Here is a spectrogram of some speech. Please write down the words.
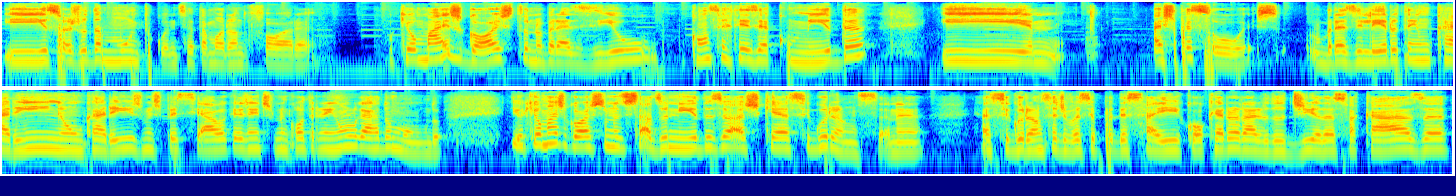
e isso ajuda muito quando você está morando fora. O que eu mais gosto no Brasil, com certeza, é a comida e as pessoas. O brasileiro tem um carinho, um carisma especial que a gente não encontra em nenhum lugar do mundo. E o que eu mais gosto nos Estados Unidos, eu acho que é a segurança, né? É a segurança de você poder sair qualquer horário do dia da sua casa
